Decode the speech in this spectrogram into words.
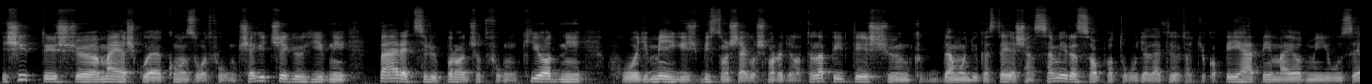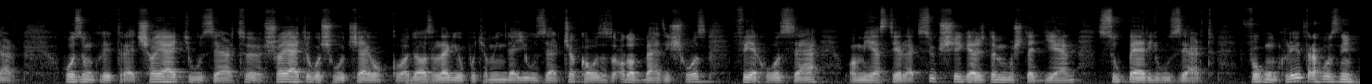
és itt is MySQL konzolt fogunk segítségül hívni, pár egyszerű parancsot fogunk kiadni, hogy mégis biztonságos maradjon a telepítésünk, de mondjuk ez teljesen személyre szabható, ugye letilthatjuk a PHP MyAdmin usert, hozunk létre egy saját usert, saját jogosultságokkal, de az a legjobb, hogyha minden user csak ahhoz az adatbázishoz fér hozzá, amihez tényleg szükséges, de mi most egy ilyen super usert fogunk létrehozni,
